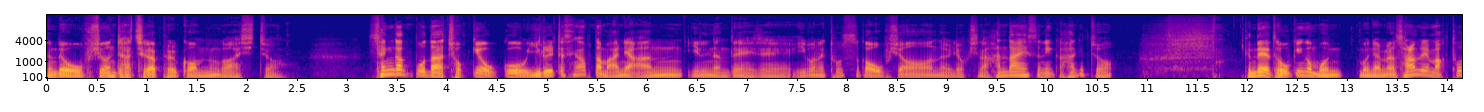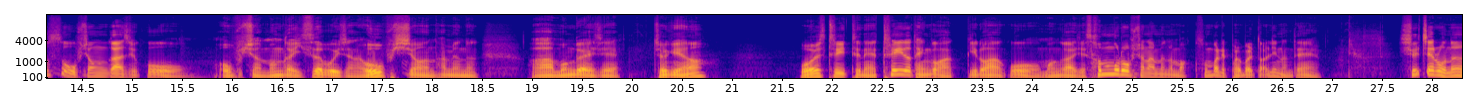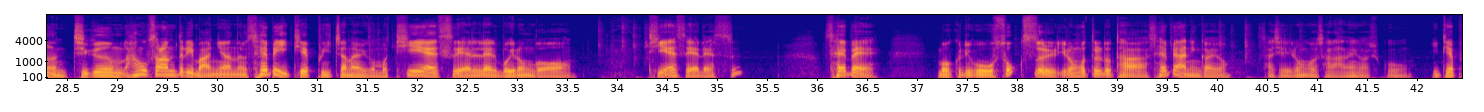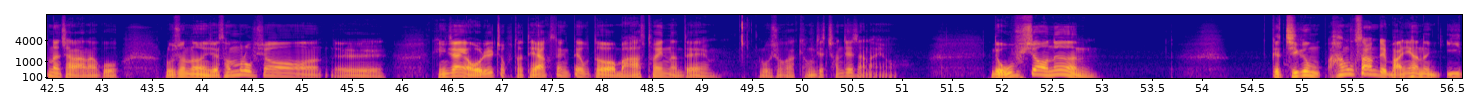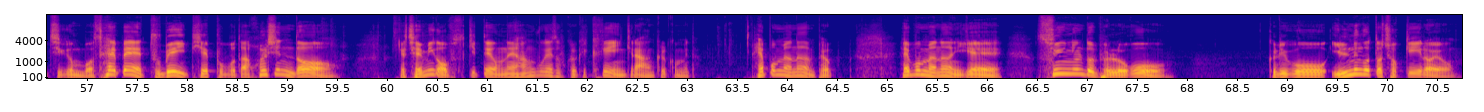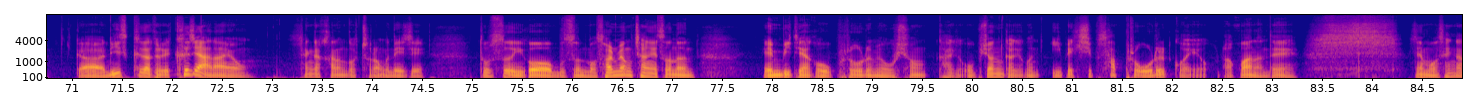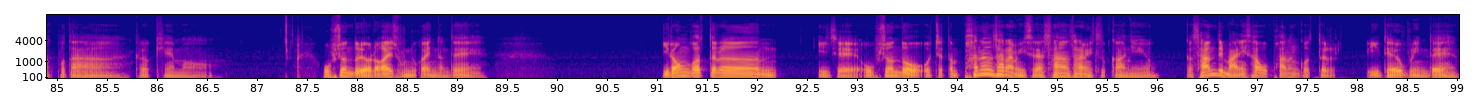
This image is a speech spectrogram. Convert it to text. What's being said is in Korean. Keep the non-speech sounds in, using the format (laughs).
근데 옵션 자체가 별거 없는 거 아시죠? 생각보다 적게 없고 잃을 때 생각보다 많이 안 잃는데 이제 이번에 토스가 옵션을 역시나 한다 했으니까 하겠죠. 근데 더 웃긴 건 뭐, 뭐냐면 사람들이 막 토스 옵션 가지고 옵션 뭔가 있어 보이잖아. 옵션 하면은 와 뭔가 이제 저기요 월스트리트 내 트레이더 된 것 같기도 하고 뭔가 이제 선물 옵션 하면은 막 손발이 벌벌 떨리는데 실제로는 지금 한국 사람들이 많이 하는 세배 ETF 있잖아요. 이거 뭐 TSLL 뭐 이런 거 TSLS 세배 뭐 그리고 속슬 이런 것들도 다 세배 아닌가요? 사실 이런 거 잘 안 해가지고 ETF는 잘 안 하고 로션은 이제 선물 옵션을 굉장히 어릴 적부터 대학생 때부터 마스터했는데 로쇼가 경제 천재잖아요. 근데 옵션은 그 지금 한국 사람들이 많이 하는 이 지금 뭐 세 배, 두 배 ETF보다 훨씬 더 재미가 없기 때문에 한국에서 그렇게 크게 인기를 안 끌 겁니다. 해보면은 해보면은 이게 수익률도 별로고 그리고 잃는 것도 적게 잃어요. 그러니까 리스크가 그렇게 크지 않아요. 생각하는 것처럼. 근데 이제 토스 이거 무슨 뭐 설명창에서는 엔비디아가 5% 오르면 옵션 가격 옵션 가격은 214% 오를 거예요라고 하는데 이제 뭐 생각보다 그렇게 뭐 옵션도 여러 가지 종류가 있는데 이런 것들은 이제 옵션도 어쨌든 파는 사람이 있어야 사는 사람이 있을 거 아니에요. 그러니까 사람들이 많이 사고 파는 것들이 대부분인데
